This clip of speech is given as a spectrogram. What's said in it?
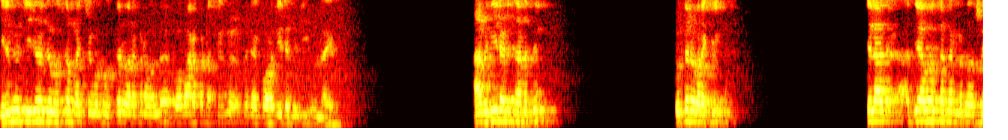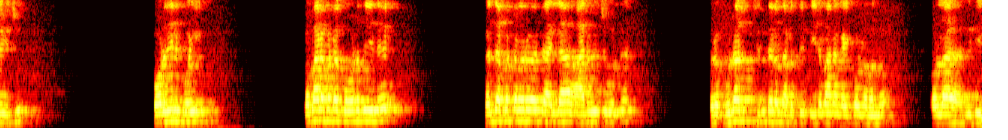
ഇരുന്നൂറ്റി ഇരുപത് ദിവസം വെച്ചുകൊണ്ട് ഉത്തരവിറക്കണമെന്ന് ബഹുമാനപ്പെട്ട സിംഗ് പിന്നെ കോടതിയുടെ വിധി ഉണ്ടായിരുന്നു. ആ വിധിയുടെ അടിസ്ഥാനത്തിൽ ഉത്തരവിറക്കി ചില അധ്യാപക സംഘടന പ്രതിഷേധിച്ചു. കോടതിയിൽ പോയി. ബഹുമാനപ്പെട്ട കോടതിയിൽ ബന്ധപ്പെട്ടവരുമായിട്ട് എല്ലാം ആലോചിച്ചുകൊണ്ട് ഒരു പുനർചിന്തനം നടത്തി തീരുമാനം കൈക്കൊള്ളണമെന്ന് ഉള്ള വിധി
